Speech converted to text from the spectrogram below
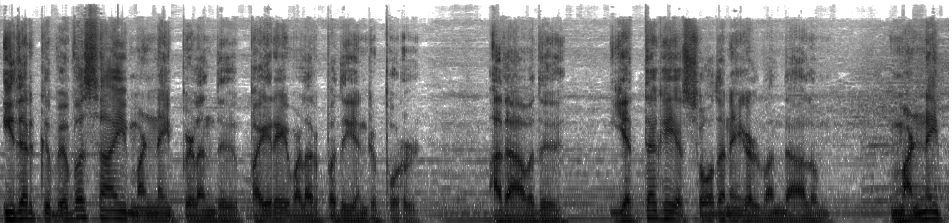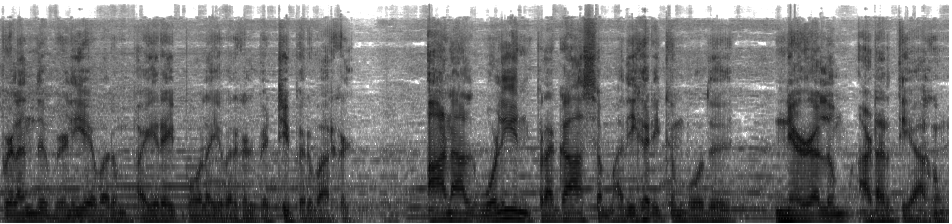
இதற்கு விவசாயி மண்ணை பிளந்து பயிரை வளர்ப்பது என்று பொருள். அதாவது எத்தகைய சோதனைகள் வந்தாலும் மண்ணை பிளந்து வெளியே வரும் பயிரைப் போல இவர்கள் வெற்றி பெறுவார்கள். ஆனால் ஒளியின் பிரகாசம் அதிகரிக்கும் போது நிழலும் அடர்த்தியாகும்.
